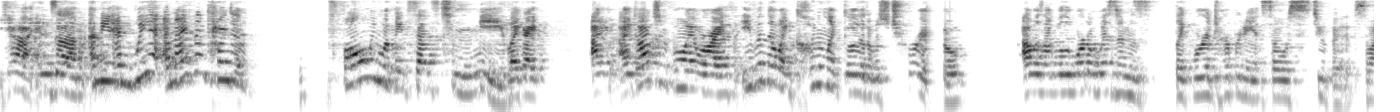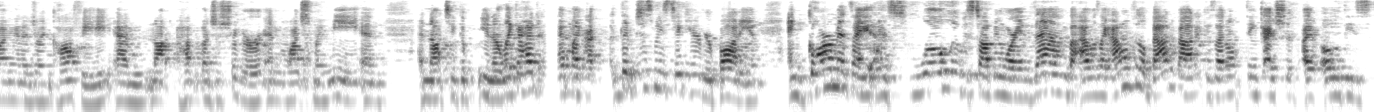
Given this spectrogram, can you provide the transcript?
yeah, and um, I mean, and we and I've been kind of following what made sense to me. Like I, I, I got to a point where I, even though I couldn't let go that it was true, I was like, well, the word of wisdom is like we're interpreting it so stupid. So I'm gonna drink coffee and not have a bunch of sugar and watch my meat and and not take a, you know, like I had, I'm like, I, that just means take care of your body and and garments. I, I slowly was stopping wearing them, but I was like, I don't feel bad about it because I don't think I should. I owe these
